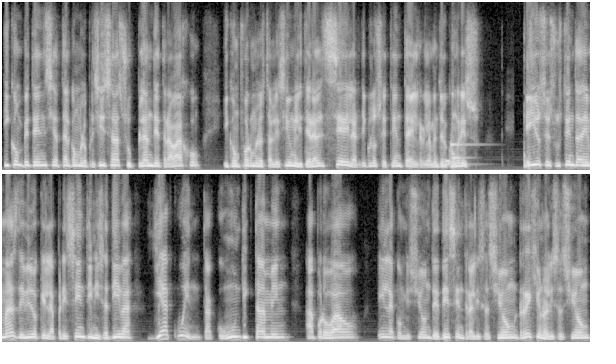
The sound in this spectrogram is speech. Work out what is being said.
y competencia, tal como lo precisa su plan de trabajo y conforme lo establecido en el literal C del artículo 70 del reglamento del Congreso. Ello se sustenta además debido a que la presente iniciativa ya cuenta con un dictamen aprobado en la Comisión de Descentralización, Regionalización,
